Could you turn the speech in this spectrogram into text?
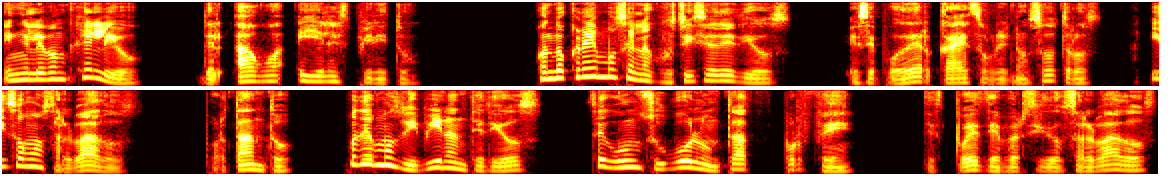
en el Evangelio del agua y el Espíritu. Cuando creemos en la justicia de Dios, ese poder cae sobre nosotros y somos salvados. Por tanto, podemos vivir ante Dios según su voluntad por fe, después de haber sido salvados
